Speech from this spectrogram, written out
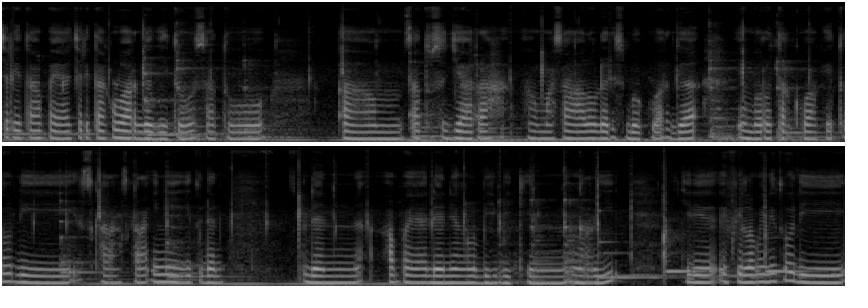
cerita apa ya cerita keluarga gitu. Satu um, satu sejarah um, masa lalu dari sebuah keluarga yang baru terkuak itu di sekarang sekarang ini gitu. Dan dan apa ya dan yang lebih bikin ngeri. Jadi film ini tuh di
